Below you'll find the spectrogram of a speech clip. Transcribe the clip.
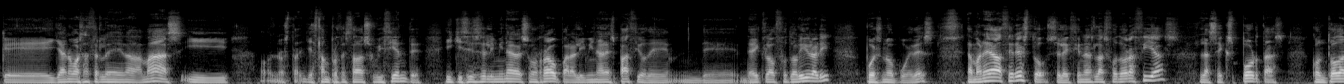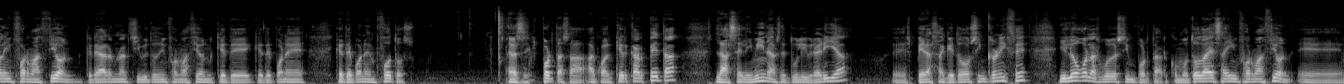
que ya no vas a hacerle nada más y ya están procesadas suficiente y quisieses eliminar esos RAW para eliminar espacio de, de, de iCloud Photo Library, pues no puedes. La manera de hacer esto, seleccionas las fotografías, las exportas con toda la información, crear un archivito de información que te, que te pone que te pone en fotos, las exportas a, cualquier carpeta, las eliminas de tu librería, eh, esperas a que todo sincronice y luego las vuelves a importar. Como toda esa información eh,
